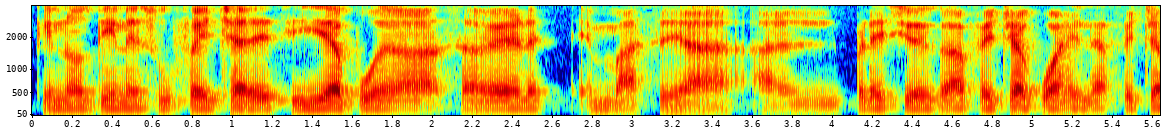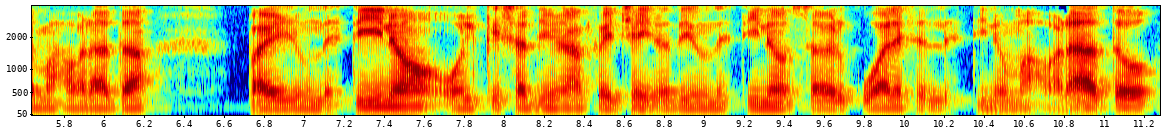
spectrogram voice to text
que no tiene su fecha decidida pueda saber en base al precio de cada fecha cuál es la fecha más barata para ir a un destino, o el que ya tiene una fecha y no tiene un destino, saber cuál es el destino más barato,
